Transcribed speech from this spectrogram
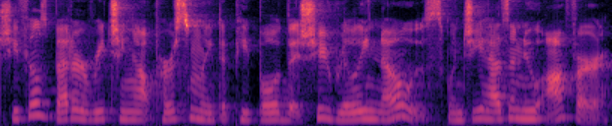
she feels better reaching out personally to people that she really knows when she has a new offer.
